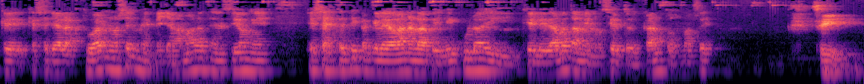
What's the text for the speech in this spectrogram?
que, que sería el actual, no sé, me, me llamaba la atención eh, esa estética que le daban a la película y que le daba también un cierto encanto, no sé. Sí.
